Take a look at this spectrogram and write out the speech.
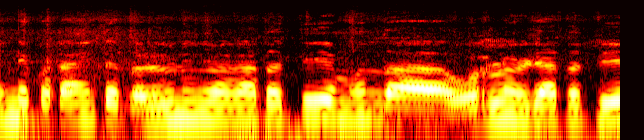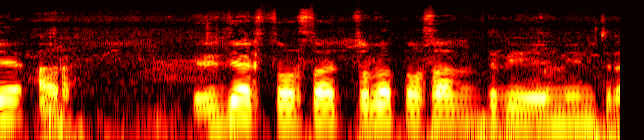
ಎಣ್ಣೆ ಕೊಟ್ಟಾಗಿಂತ ಬೆಳವಣಿಗೆ ಆಗತೈತಿ ಮುಂದೆ ಉರ್ಲು ಹಿಡಿಯತೈತಿ. ಹಾಂ ರೀ. ರಿಸಲ್ಟ್ ತೋರ್ಸ ಚಲೋ ಎಣ್ಣಿ ಎಣ್ಣಿಂತ್ರ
